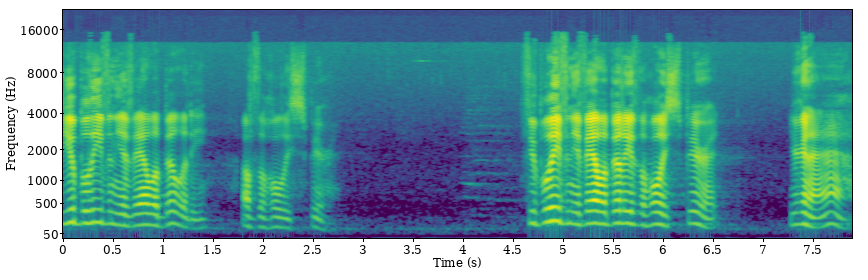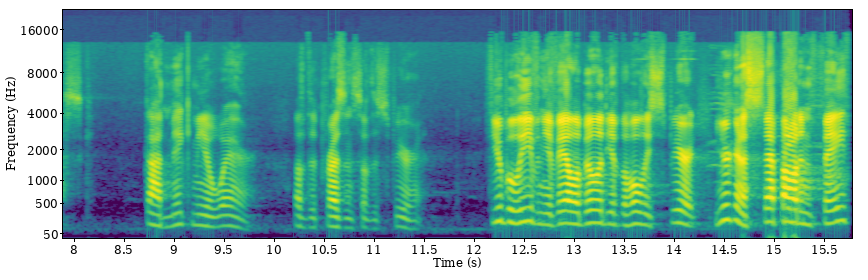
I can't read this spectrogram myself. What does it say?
Do you believe in the availability of the Holy Spirit? If you believe in the availability of the Holy Spirit, you're going to ask, God, make me aware of the presence of the Spirit. If you believe in the availability of the Holy Spirit, you're going to step out in faith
